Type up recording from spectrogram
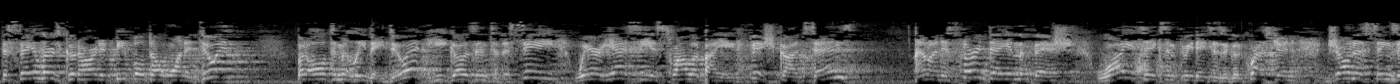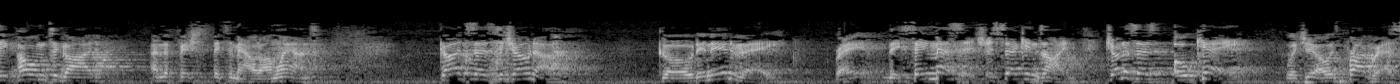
The sailors, good-hearted people, don't want to do it. But ultimately they do it. He goes into the sea where, yes, he is swallowed by a fish God sends. And on his third day in the fish, why it takes him three days is a good question. Jonah sings a poem to God, and the fish spits him out on land. God says to Jonah, go to Nineveh. Right? The same message, a second time. Jonah says, okay, which, you know, is progress.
